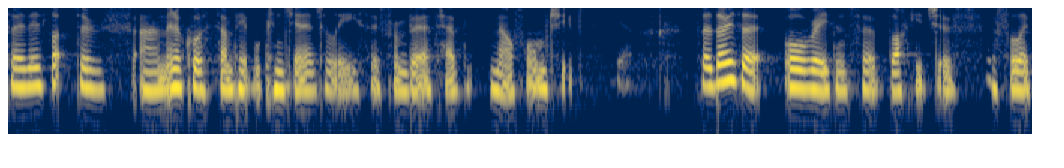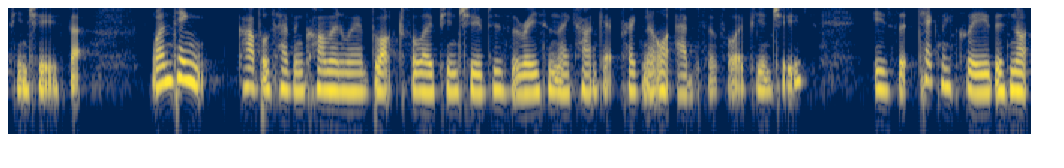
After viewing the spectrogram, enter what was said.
So there's lots of, um, and of course, some people congenitally, so from birth, have malformed tubes. Yeah. So those are all reasons for blockage of, of fallopian tubes. But one thing couples have in common where blocked fallopian tubes is the reason they can't get pregnant or absent fallopian tubes is that technically there's not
